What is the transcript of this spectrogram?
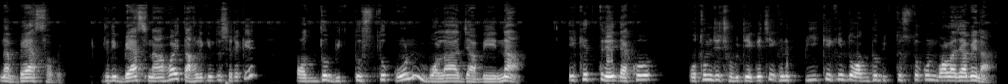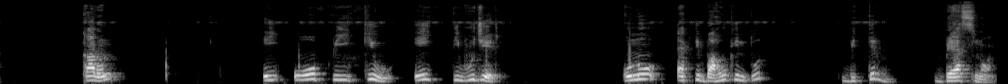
না, ব্যাস হবে। যদি ব্যাস না হয়, তাহলে কিন্তু সেটাকে অর্ধবৃত্তস্থ কোণ বলা যাবে না। এক্ষেত্রে দেখো, প্রথম যে ছবিটি এঁকেছি, এখানে পি কে কিন্তু অর্ধবৃত্তস্থ কোণ বলা যাবে না। কারণ এই ও পি কিউ এই ত্রিভুজের কোনো একটি বাহু কিন্তু বৃত্তের ব্যাস নয়।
